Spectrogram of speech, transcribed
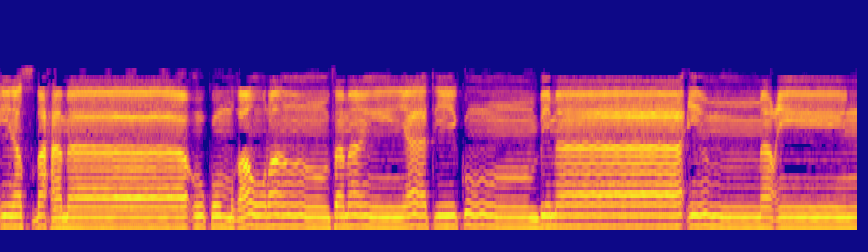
إن أصبح ماؤكم غورا فمن ياتيكم بماء معين.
